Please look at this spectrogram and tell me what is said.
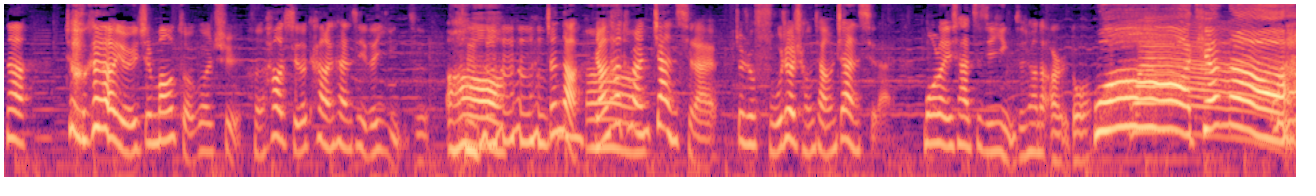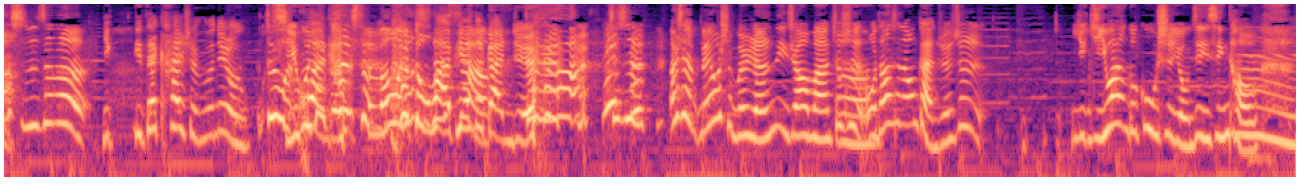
那就 看到有一只猫走过去，很好奇的看了看自己的影子，哦，真的。然后它突然站起来，就是扶着城墙站起来，摸了一下自己影子上的耳朵。哇，天哪！当时真的，你你在看什么那种奇幻的看什么？我当时动画片的感觉，对啊？就是，而且没有什么人，你知道吗？就是嗯我当时那种感觉，就是一一万个故事涌进心头，嗯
